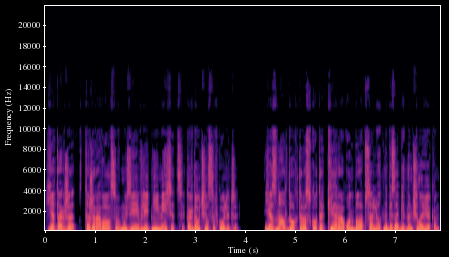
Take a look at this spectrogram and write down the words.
Я также стажировался в музее в летние месяцы, когда учился в колледже. Я знал доктора Скотта Керра, он был абсолютно безобидным человеком.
